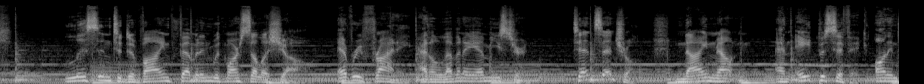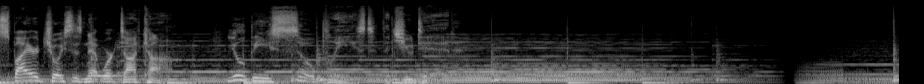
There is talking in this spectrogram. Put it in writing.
Listen to Divine Feminine with Marcella show every Friday at 11 a.m. Eastern 10 Central, 9 Mountain, and 8 Pacific on InspiredChoicesNetwork.com. You'll be so pleased that you did.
